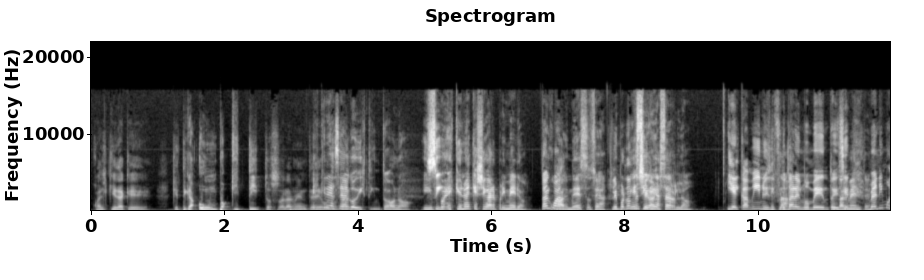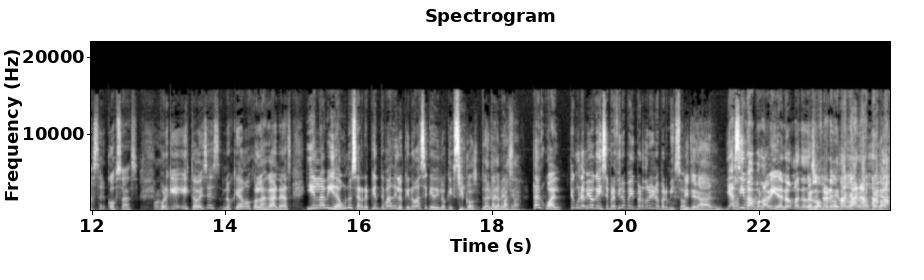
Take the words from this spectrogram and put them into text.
cualquiera que, que tenga un poquitito solamente Es de querer hacer algo distinto. ¿O no? Y Sí. es que no hay que llegar primero. Tal cual. ¿Entendés? O sea, Lo importante es ir y llegar. hacerlo. Y el camino y disfrutar el momento y decir, Totalmente. me animo a hacer cosas. Porque esto, a veces nos quedamos con las ganas y en la vida uno se arrepiente más de lo que no hace que de lo que sí. Chicos, la vida Totalmente. pasa. Tal cual. Tengo un amigo que dice, prefiero pedir perdón y no permiso. Literal. Y así va por la vida, ¿no? Mandándose flores de macana. Perdón, perdón,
